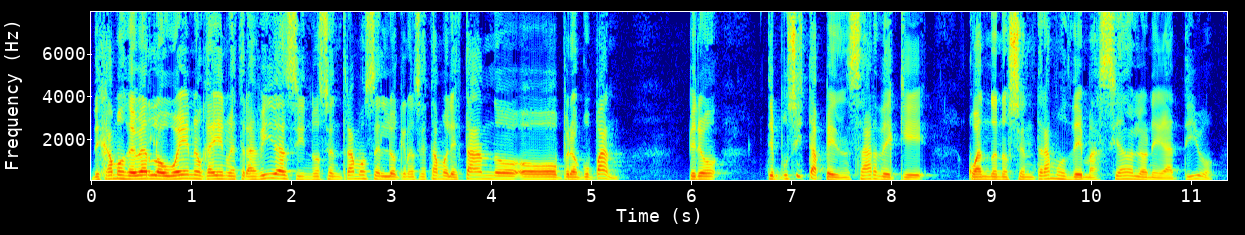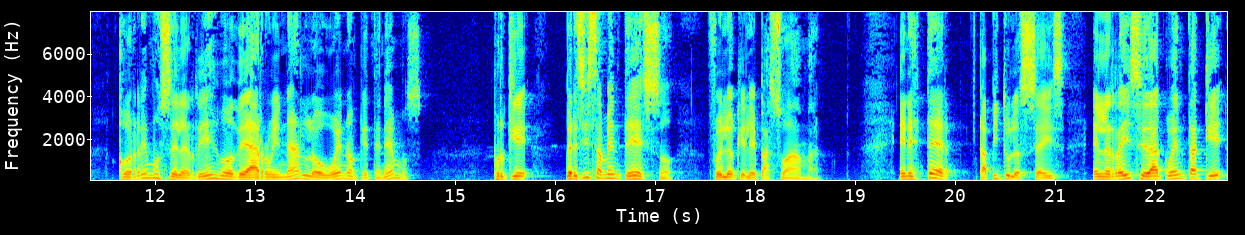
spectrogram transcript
Dejamos de ver lo bueno que hay en nuestras vidas y nos centramos en lo que nos está molestando o preocupando. Pero, ¿te pusiste a pensar de que cuando nos centramos demasiado en lo negativo, corremos el riesgo de arruinar lo bueno que tenemos? Porque precisamente eso fue lo que le pasó a Amán. En Esther, capítulo 6, el rey se da cuenta que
